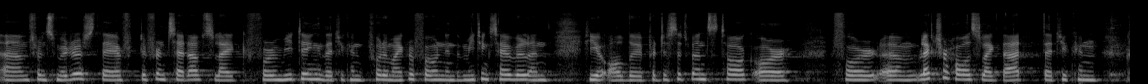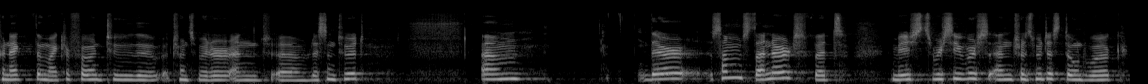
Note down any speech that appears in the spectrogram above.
um, transmitters. They have different setups, like for a meeting that you can put a microphone in the meeting table and hear all the participants talk, or for um, lecture halls like that, that you can connect the microphone to the transmitter and uh, listen to it. Um, there are some standards, but most receivers and transmitters don't work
